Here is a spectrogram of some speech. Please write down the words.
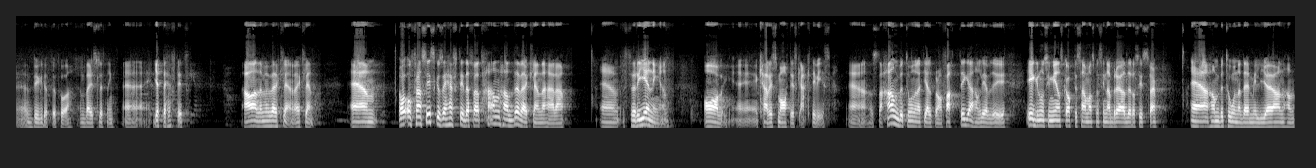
Eh, byggd uppe på en bergssluttning. Eh, jättehäftigt. Ja, men verkligen, verkligen. Um, och Franciscus är häftig därför att han hade verkligen den här um, föreningen av uh, karismatisk aktivism. Uh, så han betonade att hjälpa de fattiga, han levde i egendomsgemenskap tillsammans med sina bröder och systrar. Uh, han betonade miljön, han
